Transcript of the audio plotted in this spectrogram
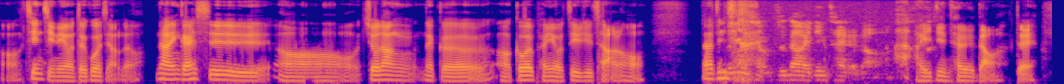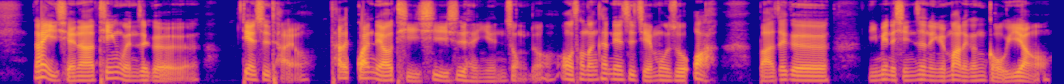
哦，近几年有得过奖的，那应该是哦，就让那个呃各位朋友自己去查了哈。那真的想知道，一定猜得到啊，一定猜得到。对，那以前呢，听闻这个电视台哦，它的官僚体系是很严重的哦。我常常看电视节目说，哇，把这个里面的行政人员骂的跟狗一样哦。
